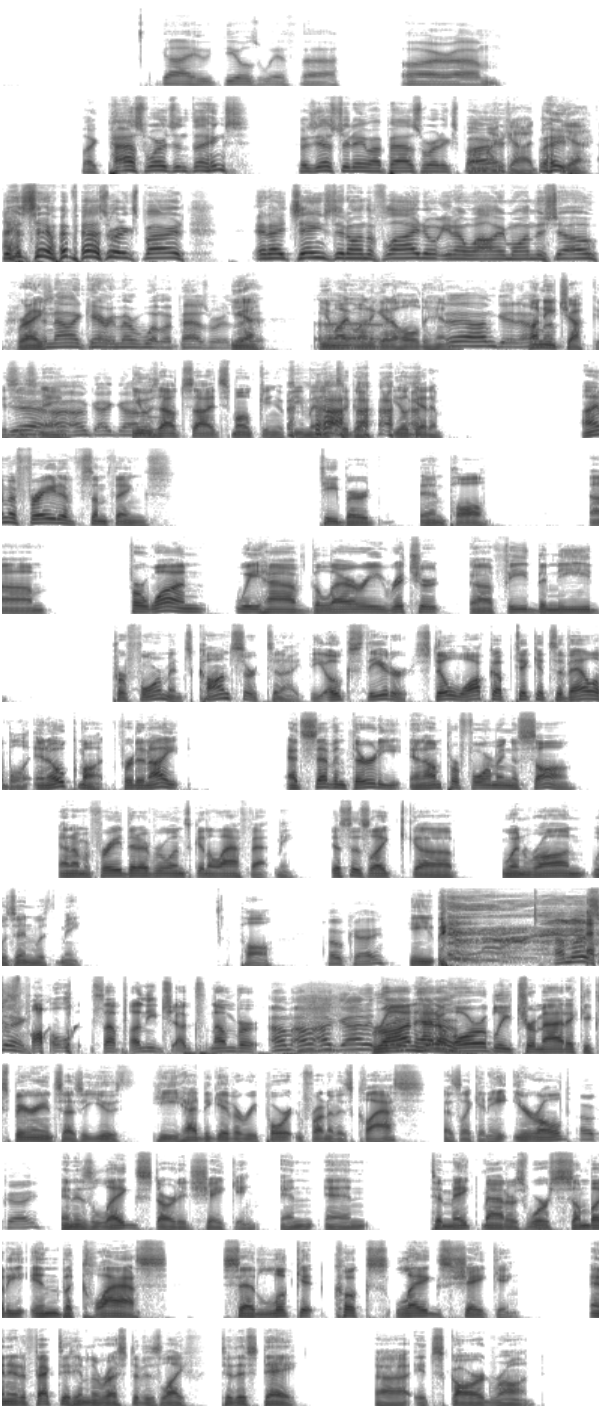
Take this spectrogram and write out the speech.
guy who deals with uh, our um, like passwords and things. Because yesterday my password expired. Oh, my God. Right? Yeah, I- Yesterday my password expired, and I changed it on the fly to you know while I'm on the show. Right. And now I can't remember what my password is. Yeah. You might want to Uh, get a hold of him. Yeah, I'm getting. I'm- Honey Chuck is his name. I, I- I got He was outside smoking a few minutes ago. You'll get him. I'm afraid of some things, T Bird and Paul. Um, for one, we have the Larry Richert uh, Feed the Need performance concert tonight, the Oaks Theater. Still walk up tickets available in Oakmont for tonight at 7:30 and I'm performing a song and I'm afraid that everyone's going to laugh at me. This is like uh, when Ron was in with me. Paul. Okay. He I'm listening. Paul looks up Honey Chuck's number. I'm, I'm, I got it. Ron had care a horribly traumatic experience as a youth. He had to give a report in front of his class as like an 8-year-old Okay. and his legs started shaking and and to make matters worse, somebody in the class said, "Look at Cook's legs shaking." And it affected him the rest of his life. To this day, uh, it scarred Ron.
